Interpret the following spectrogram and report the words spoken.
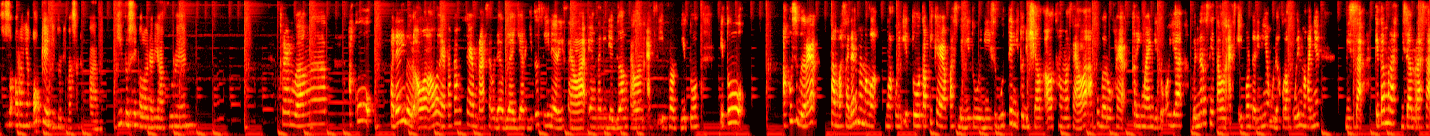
seseorang yang oke okay gitu di masa depan. Gitu sih kalau dari aku, Ren. Keren banget. Aku padahal ini baru awal-awal ya tapi aku kayak merasa udah belajar gitu sih dari Sela yang tadi dia bilang talent X effort gitu itu aku sebenarnya tanpa sadar memang ngelakuin itu. Tapi kayak pas begitu disebutin gitu di shout out sama Sela aku baru kayak kerimain gitu. Oh ya bener sih talent X effort dan ini yang udah aku lakuin makanya bisa kita merasa bisa merasa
